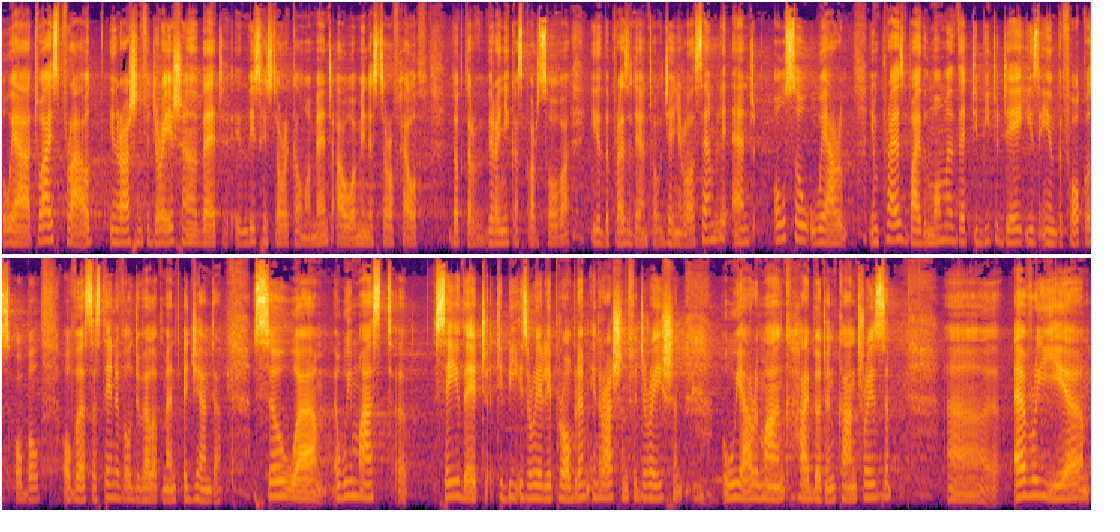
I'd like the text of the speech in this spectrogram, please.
We are twice proud in Russian Federation that in this historical moment, our Minister of Health, Dr. Veronika Skvortsova, is the President of General Assembly and also we are impressed by the moment that TB today is in the focus of, of a sustainable development agenda. So um, we must uh, say that TB is really a problem in Russian Federation. We are among high burden countries. Uh, every year,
